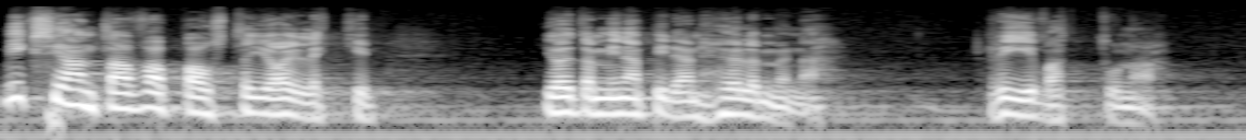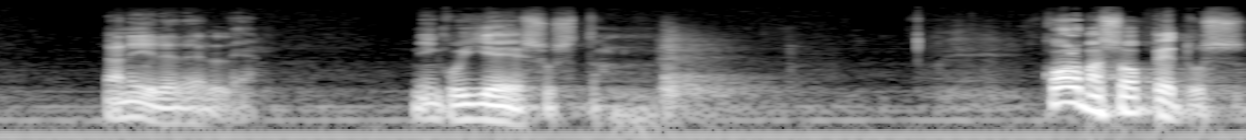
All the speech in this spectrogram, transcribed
Miksi antaa vapausta joillekin, joita minä pidän hölmönä, riivattuna ja niin edelleen, niin kuin Jeesusta. Kolmas opetus.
